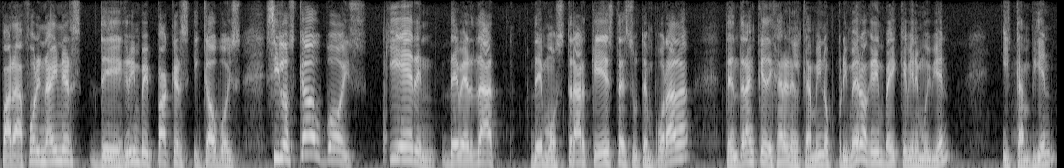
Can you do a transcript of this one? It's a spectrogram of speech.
para 49ers de Green Bay Packers y Cowboys. Si los Cowboys quieren de verdad demostrar que esta es su temporada, tendrán que dejar en el camino primero a Green Bay, que viene muy bien, y también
